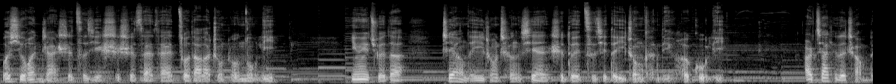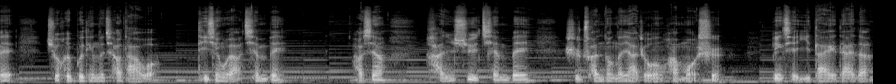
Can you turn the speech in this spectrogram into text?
我喜欢展示自己实实在在做到的种种努力，因为觉得这样的一种呈现是对自己的一种肯定和鼓励。而家里的长辈却会不停地敲打我，提醒我要谦卑，好像。含蓄谦卑是传统的亚洲文化模式，并且一代一代的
